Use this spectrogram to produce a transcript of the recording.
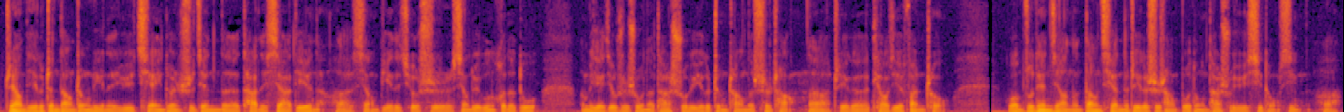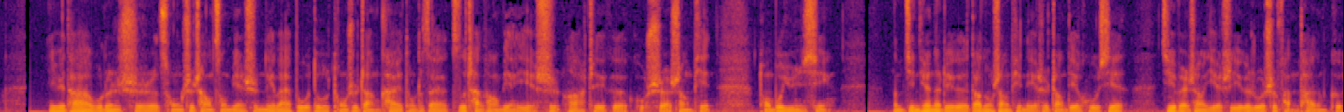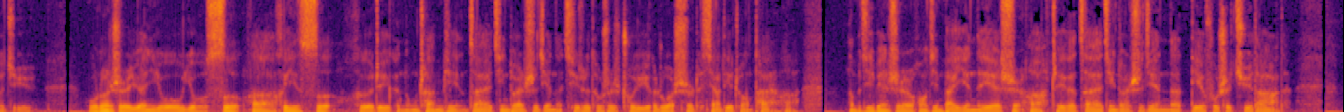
这样的一个震荡整理呢，与前一段时间的它的下跌呢啊相比的，就是相对温和的多。那么也就是说呢，它属于一个正常的市场啊这个调节范畴。我们昨天讲呢，当前的这个市场波动，它属于系统性啊，因为它无论是从市场层面是内外部都同时展开，同时在资产方面也是啊这个股市啊商品同步运行。那么今天的这个大宗商品呢，也是涨跌互现，基本上也是一个弱势反弹格局。无论是原油、有色啊、黑色和这个农产品，在近段时间呢，其实都是处于一个弱势的下跌状态啊。那么即便是黄金、白银的也是啊，这个在近段时间的跌幅是巨大的。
